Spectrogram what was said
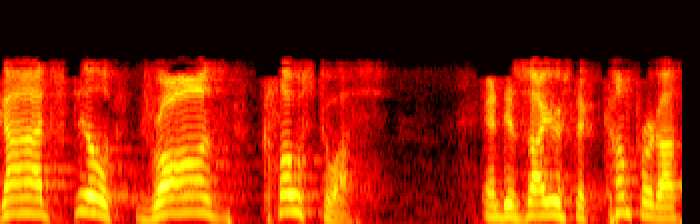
God still draws close to us and desires to comfort us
